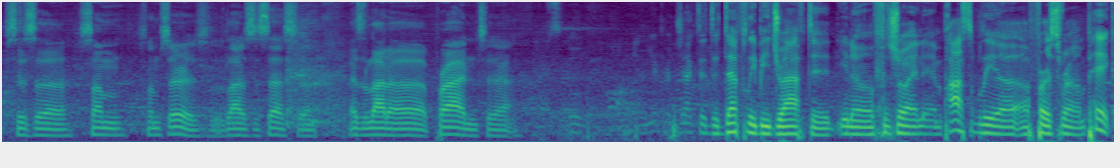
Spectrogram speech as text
it's just uh, some some serious. A lot of success. And there's a lot of uh, pride into that projected to definitely be drafted, you know, for sure, and, and possibly a, a, first round pick.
